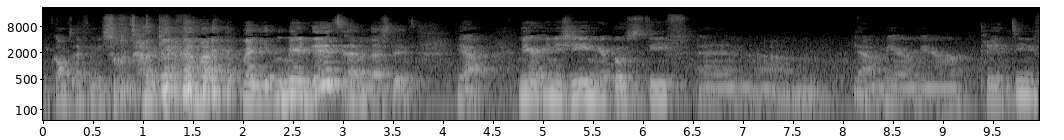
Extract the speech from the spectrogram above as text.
Ik kan het even niet zo goed uitleggen, maar meer dit en less dit. Ja, meer energie, meer positief en ja, meer, meer creatief.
